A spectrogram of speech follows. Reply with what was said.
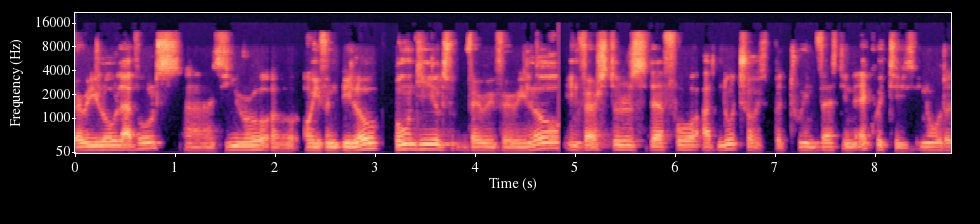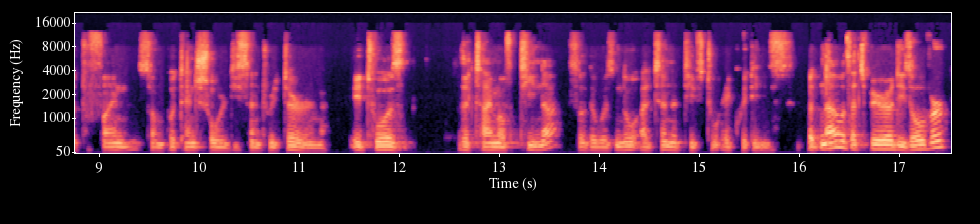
very low levels, uh, zero or, or, even below. Bond yields very, very low. Investors, therefore, had no choice but to invest in equities in order to find some potential decent return. It was the time of TINA, so there was no alternatives to equities. But now that period is over,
